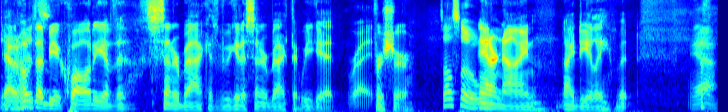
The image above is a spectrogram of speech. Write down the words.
Yeah, I would Yeah, hope that'd be a quality of the center back if we get a center back that we get. Right. For sure. It's also And a nine, ideally. But Yeah, I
